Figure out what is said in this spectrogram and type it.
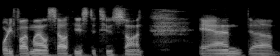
45 miles southeast of Tucson. And um,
